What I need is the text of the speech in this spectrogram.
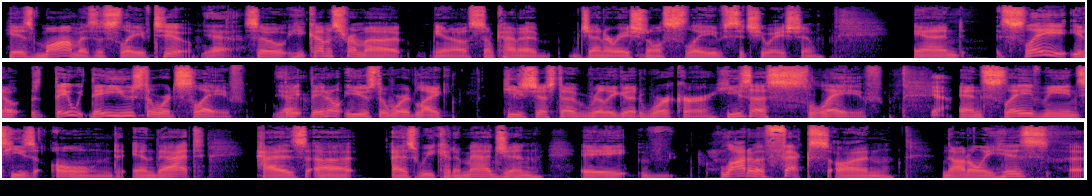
his mom is a slave too. Yeah. So he comes from a you know some kind of generational slave situation, and slave you know they they use the word slave. Yeah. They they don't use the word like he's just a really good worker. He's a slave. Yeah. And slave means he's owned, and that has, uh, as we could imagine, a v- lot of effects on not only his uh,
